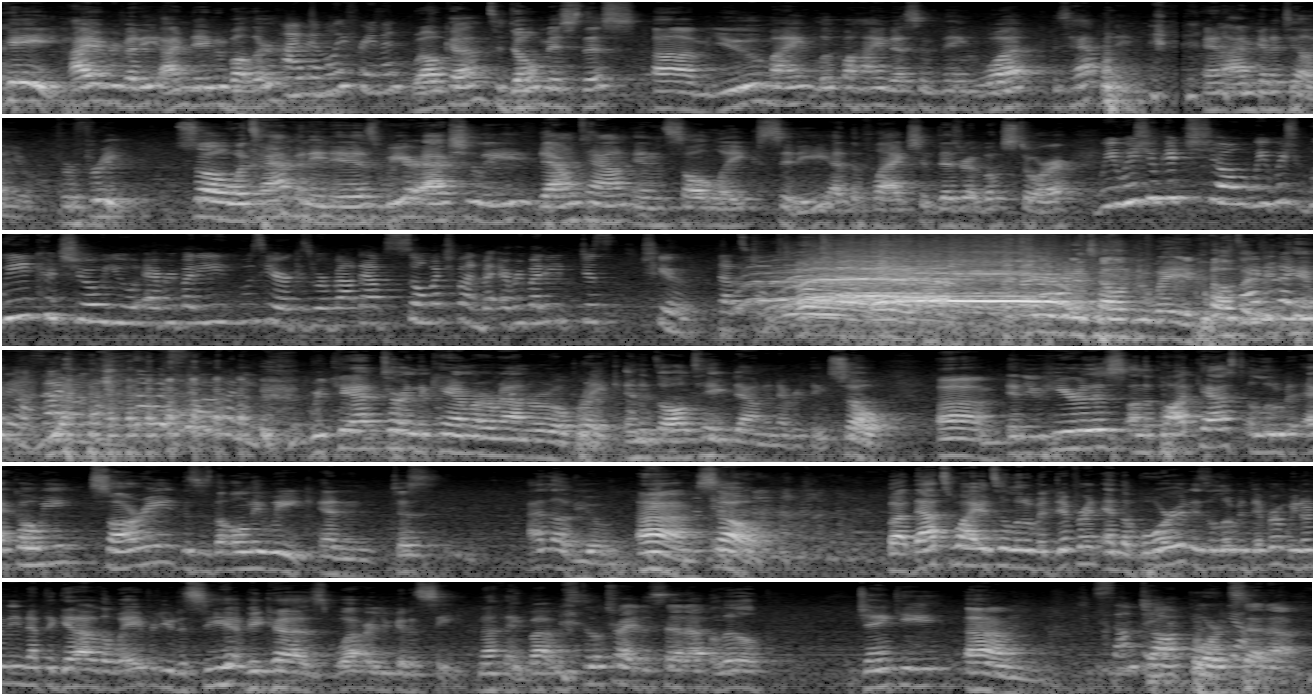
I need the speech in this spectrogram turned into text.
Okay, hi, everybody. I'm David Butler. I'm Emily Freeman. Welcome to Don't Miss This. Um, you might look behind us and think, what is happening? and I'm going to tell you for free. So, what's happening is we are actually downtown in Salt Lake City at the flagship Deseret Bookstore. We wish you could show, we wish we could show you everybody who's here because we're about to have so much fun, but everybody just cheer. That's all. I thought you were going to tell them to wave. I was Why like, we did I do can't- this? That was so funny. we can't turn the camera around or it'll break, and it's all taped down and everything. So, um, if you hear this on the podcast a little bit echoey, sorry. This is the only week, and just I love you. Um, so, but that's why it's a little bit different, and the board is a little bit different. We don't even have to get out of the way for you to see it because what are you going to see? Nothing. But we still tried to set up a little janky. Um, Something. chalkboard Yeah. set up,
